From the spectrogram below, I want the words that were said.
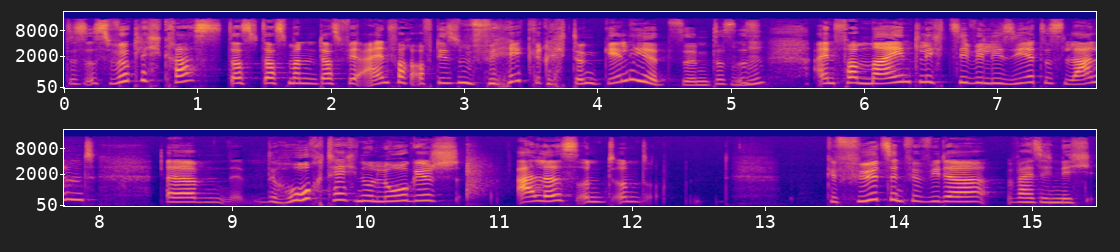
das ist wirklich krass, dass, dass man, dass wir einfach auf diesem Weg Richtung Gilead sind. Das mhm. ist ein vermeintlich zivilisiertes Land, ähm, hochtechnologisch alles und, und gefühlt sind wir wieder, weiß ich nicht,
